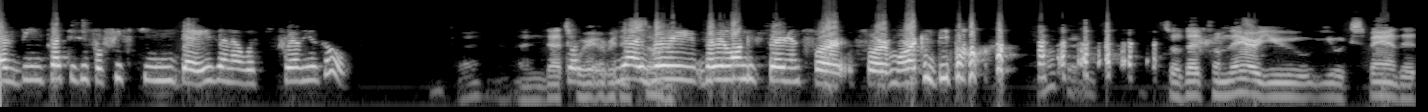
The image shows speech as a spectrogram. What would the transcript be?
I've been practicing for 15 days, and I was 12 years old. And that's So, where everything yeah, started. very very long experience for for Moroccan people. Okay. So that from there you you expanded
